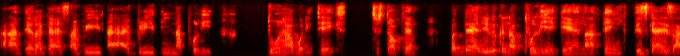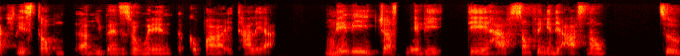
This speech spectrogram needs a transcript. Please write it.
and the other guys, I really I really think Napoli don't have what it takes to stop them. But then you look at Napoli again. I think these guys actually stopped um, Juventus from winning the Coppa Italia. Mm-hmm. Maybe, just maybe, they have something in the arsenal to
